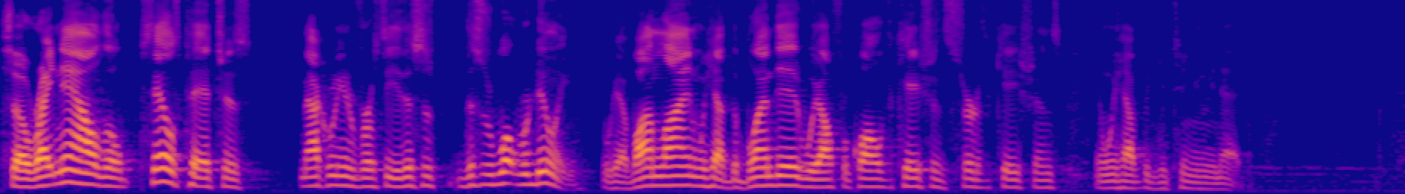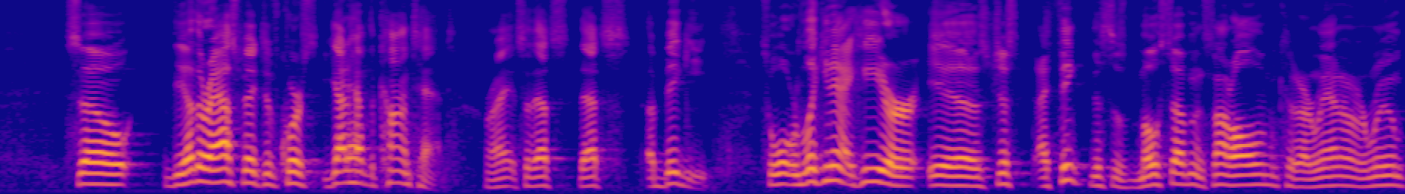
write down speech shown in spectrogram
So right now, a little sales pitch is McElroy University, this is, this is what we're doing. We have online, we have the blended, we offer qualifications, certifications, and we have the continuing ed. So the other aspect, of course, you gotta have the content, right? So that's, that's a biggie. So what we're looking at here is just, I think this is most of them, it's not all of them because I ran out of room.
